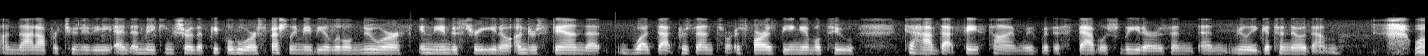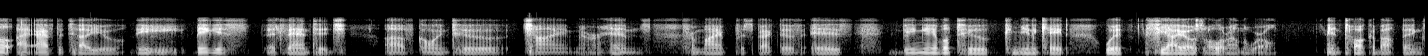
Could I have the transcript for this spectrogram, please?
on that opportunity and, and making sure that people who are especially maybe a little newer in the industry, you know, understand that what that presents for, as far as being able to to have that face time with, with established leaders and, and really get to know them. Well, I have to tell you, the biggest advantage of going to chime or HIMSS, from my perspective is being able to communicate with CIOs all around the world and talk about things.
